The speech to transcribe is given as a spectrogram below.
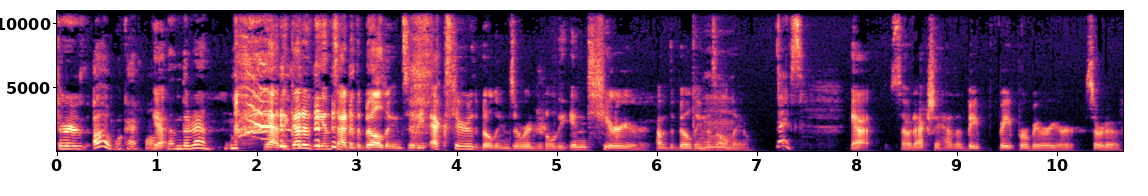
They're oh okay well Yeah. then they're done. Yeah, they gutted the inside of the building. So the exterior of the building is original. The interior of the building is all Mm. new. nice. Yeah, so it actually has a vapor barrier, sort of.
